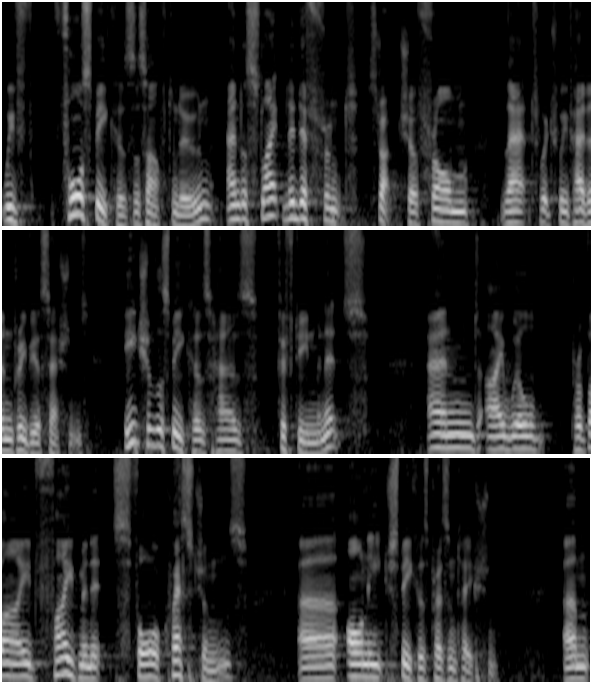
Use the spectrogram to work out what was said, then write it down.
We've four speakers this afternoon and a slightly different structure from that which we've had in previous sessions. Each of the speakers has 15 minutes and I will provide five minutes for questions uh, on each speaker's presentation. Um,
